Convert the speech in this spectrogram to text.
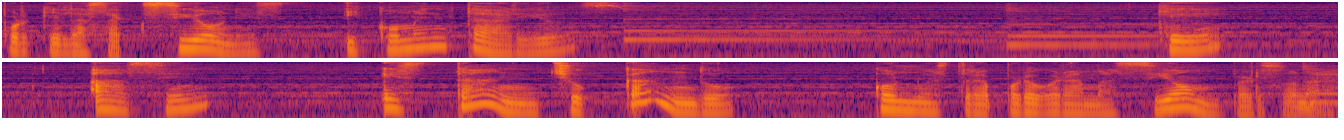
Porque las acciones y comentarios que hacen están chocando con nuestra programación personal.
